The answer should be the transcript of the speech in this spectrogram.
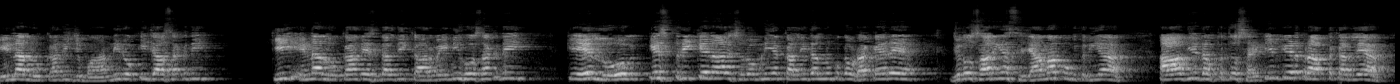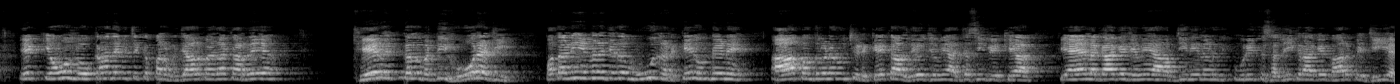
ਇਹਨਾਂ ਲੋਕਾਂ ਦੀ ਜ਼ੁਬਾਨ ਨਹੀਂ ਰੋਕੀ ਜਾ ਸਕਦੀ, ਕਿ ਇਹਨਾਂ ਲੋਕਾਂ ਤੇ ਇਸ ਗੱਲ ਦੀ ਕਾਰਵਾਈ ਨਹੀਂ ਹੋ ਸਕਦੀ ਕਿ ਇਹ ਲੋਕ ਕਿਸ ਤਰੀਕੇ ਨਾਲ ਸ਼੍ਰੋਮਣੀ ਅਕਾਲੀ ਦਲ ਨੂੰ ਭਗੌੜਾ ਕਹਿ ਰਹੇ ਆ। ਜਦੋਂ ਸਾਰੀਆਂ ਸਜ਼ਾਵਾਂ ਭੁਗਤਣੀਆਂ, ਆਪ ਜੀ ਦਫ਼ਤਰ ਤੋਂ ਸਰਟੀਫਿਕੇਟ ਪ੍ਰਾਪਤ ਕਰ ਲਿਆ, ਇਹ ਕਿਉਂ ਲੋਕਾਂ ਦੇ ਵਿੱਚ ਇੱਕ ਭਰਮ ਜਾਲ ਪੈਦਾ ਕਰ ਰਹੇ ਆ? ਫਿਰ ਇੱਕ ਗੱਲ ਵੱਡੀ ਹੋਰ ਹੈ ਜੀ ਪਤਾ ਨਹੀਂ ਇਹਨਾਂ ਦੇ ਜਦੋਂ ਮੂੰਹ ਲੜਕੇ ਹੁੰਦੇ ਨੇ, ਆਪ ਅੰਦਰੋਂ ਇਹਨਾਂ ਨੂੰ ਝਿੜਕੇ ਘੱਲਦੇ ਹੋ, ਜਿਵੇਂ ਅੱਜ ਅਸੀਂ ਵੇਖਿਆ ਕਿ ਐ ਲੱਗਾ ਕਿ ਜਿਵੇਂ ਆਪ ਜੀ ਨੇ ਇਹਨਾਂ ਨੂੰ ਪੂਰੀ ਤਸੱਲੀ ਕਰਾ ਕੇ ਬਾਹਰ ਭੇਜੀ ਹੈ।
